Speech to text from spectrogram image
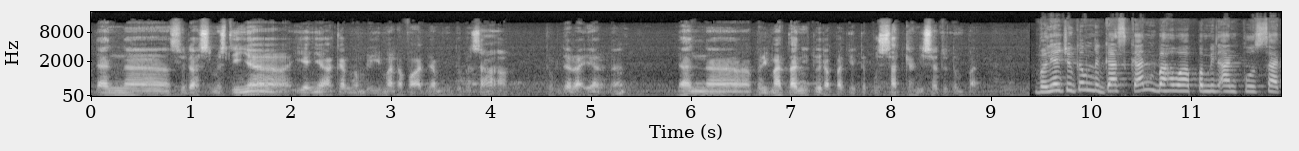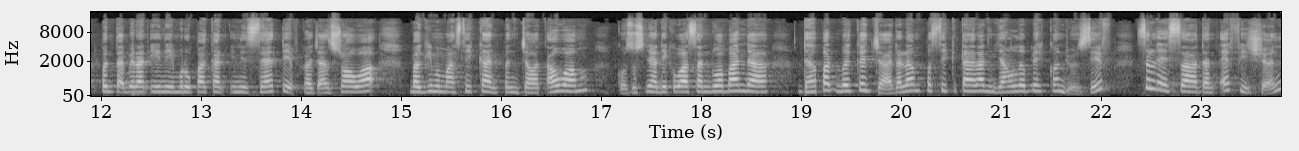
Dan uh, sudah semestinya ianya akan memberi manfaat yang begitu besar kepada rakyat uh, dan uh, perkhidmatan itu dapat kita pusatkan di satu tempat. Beliau juga menegaskan bahawa pembinaan pusat pentadbiran ini merupakan inisiatif Kerajaan Sarawak bagi memastikan penjawat awam, khususnya di kawasan dua bandar, dapat bekerja dalam persekitaran yang lebih kondusif, selesa dan efisien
